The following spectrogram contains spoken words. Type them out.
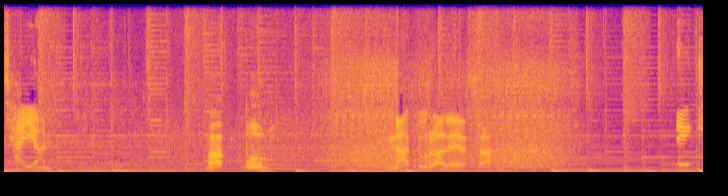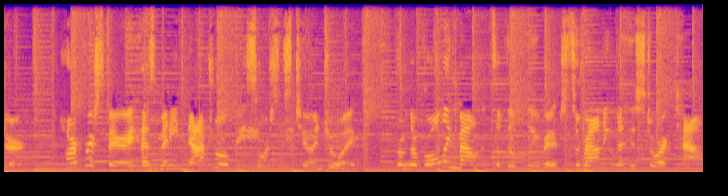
Tayon. Makbul! Naturaleza! Nature. Harper's Ferry has many natural resources to enjoy, from the rolling mountains of the Blue Ridge surrounding the historic town,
